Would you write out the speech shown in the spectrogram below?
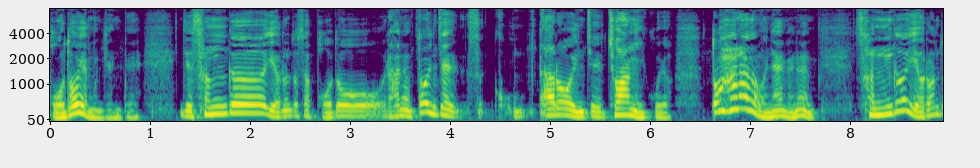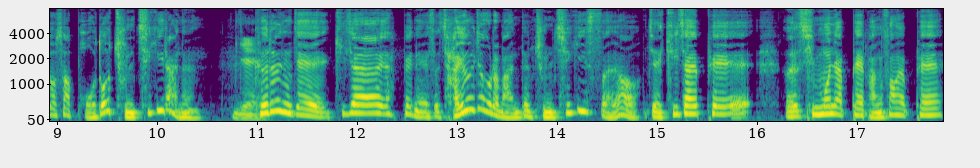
보도의 문제인데 이제 선거 여론조사 보도라는 또 이제 서- 따로 이제 조항이 있고요. 또 하나가 뭐냐면은 선거 여론조사 보도 준칙이라는 예. 그런 이제 기자협회 내에서 자율적으로 만든 준칙이 있어요. 이제 기자협회, 어, 신문협회, 방송협회,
